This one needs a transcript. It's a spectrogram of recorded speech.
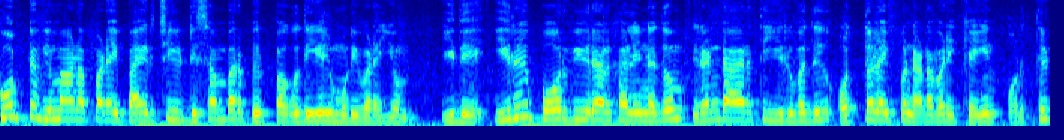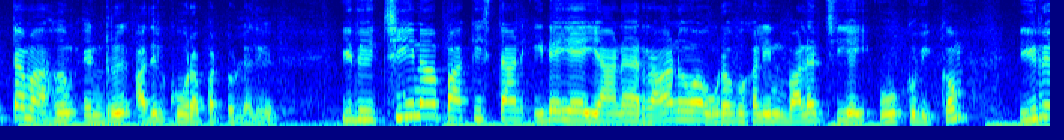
கூட்டு விமானப்படை பயிற்சி டிசம்பர் பிற்பகுதியில் முடிவடையும். இது இரு போர் வீரர்களினதும் இரண்டாயிரத்தி இருபது ஒத்துழைப்பு நடவடிக்கையின் ஒரு திட்டமாகும் என்று அதில் கூறப்பட்டுள்ளது. இது சீனா பாகிஸ்தான் இடையேயான இராணுவ உறவுகளின் வளர்ச்சியை ஊக்குவிக்கும் இரு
